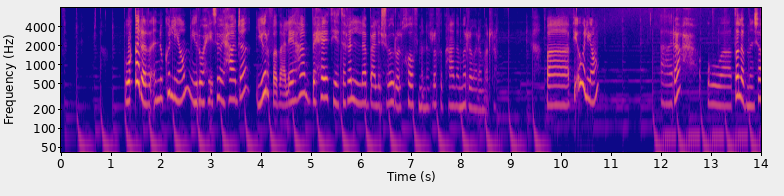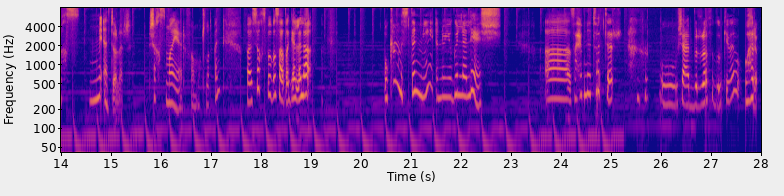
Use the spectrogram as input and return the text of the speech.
وقرر أنه كل يوم يروح يسوي حاجة يرفض عليها بحيث يتغلب على شعور الخوف من الرفض هذا مرة ورا مرة. ففي أول يوم آه، راح وطلب من شخص مئة دولار. شخص ما يعرفه مطلقا. فالشخص ببساطة قال له لا. وكان مستني إنه يقول له ليش؟ آه صاحبنا توتر وشعر بالرفض وكذا وهرب.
